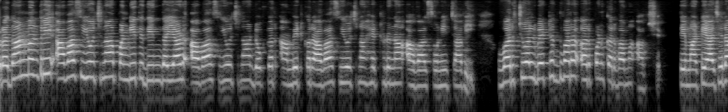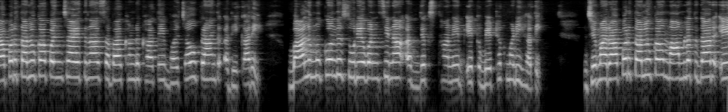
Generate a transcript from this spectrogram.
પ્રધાનમંત્રી આવાસ યોજના, પંડિત દીનદયાળ આવાસ યોજના, ડોક્ટર આંબેડકર આવાસ યોજના હેઠળના આવાસોની ચાવી વર્ચ્યુઅલ બેઠક દ્વારા અર્પણ કરવામાં આવશે. તે માટે આજે રાપર તાલુકા પંચાયતના સભાખંડ ખાતે ભચાઉ પ્રાંત અધિકારી બાલમુકુંદ સૂર્યવંશીના અધ્યક્ષસ્થાને એક બેઠક મળી હતી. જેમાં રાપર તાલુકા મામલતદાર એ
